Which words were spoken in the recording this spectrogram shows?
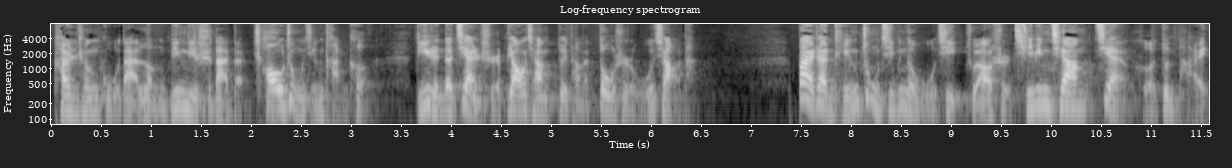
堪称古代冷兵器时代的超重型坦克，敌人的箭矢、标枪对他们都是无效的。拜占庭重骑兵的武器主要是骑兵枪、剑和盾牌。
